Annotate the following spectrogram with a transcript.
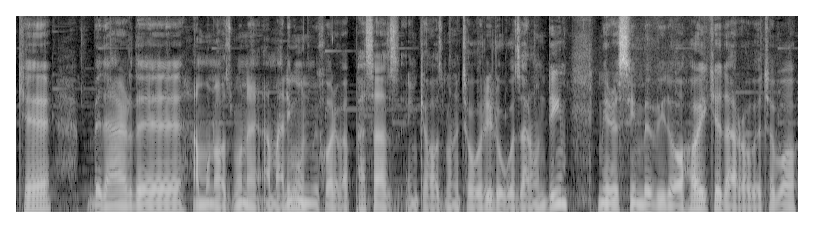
که به درد همون آزمون عملیمون می‌خوره و پس از اینکه آزمون تئوری رو گذروندیم می‌رسیم به ویدیوهایی که در رابطه با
